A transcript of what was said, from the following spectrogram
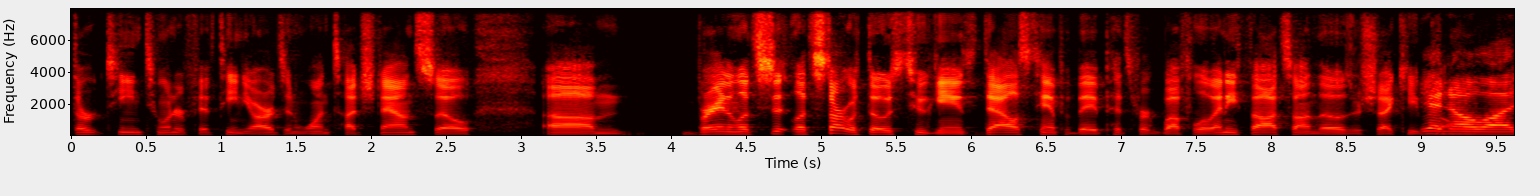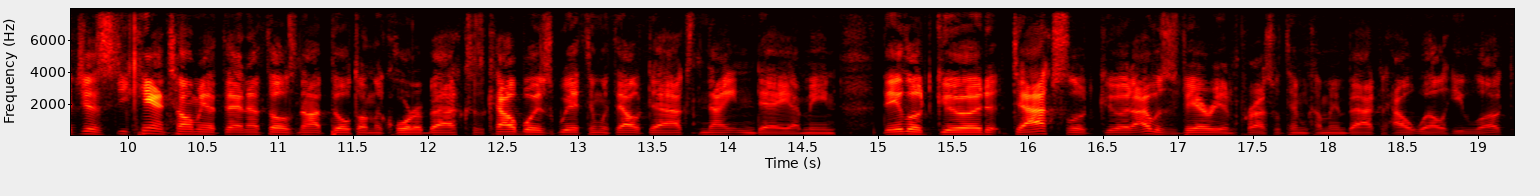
213, 215 yards and one touchdown. So, um, Brandon, let's let's start with those two games: Dallas, Tampa Bay, Pittsburgh, Buffalo. Any thoughts on those, or should I keep Yeah, going? no, uh, just you can't tell me that the NFL is not built on the quarterbacks because Cowboys with and without Dax, night and day. I mean, they looked good. Dax looked good. I was very impressed with him coming back and how well he looked.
